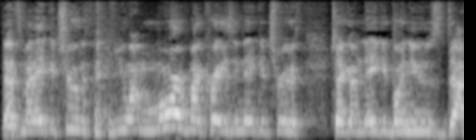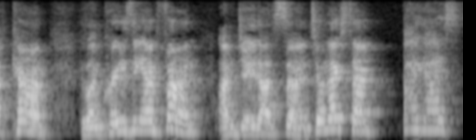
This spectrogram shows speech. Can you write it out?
That's my naked truth. If you want more of my crazy naked truth, check out nakedboynews.com. Because I'm crazy, I'm fun. I'm J.Son. Until next time, bye guys.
